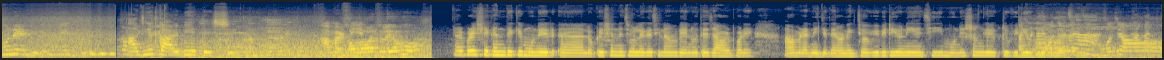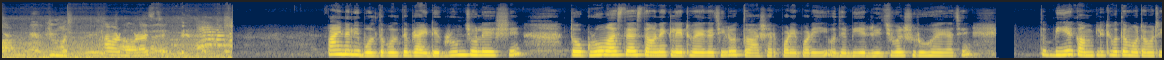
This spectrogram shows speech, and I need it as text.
মনের বিয়ে। আজকে কার বিয়েতে এসছি? আমার বিয়ে। তারপরে সেখান থেকে মনের লোকেশনে চলে গেছিলাম। ভেনুতে যাওয়ার পরে আমরা নিজেদের অনেক ছবি ভিডিও নিয়েছি। মনের সঙ্গে একটু ভিডিও ক্লিপ নিয়েছি। আমার বড় আসছে। ফাইনালি বলতে বলতে ব্রাইডের গ্রুম চলে এসছে তো গ্রুম আস্তে আস্তে অনেক লেট হয়ে গেছিল তো আসার পরে পরেই ওদের বিয়ের রিচুয়াল শুরু হয়ে গেছে। তো বিয়ে কমপ্লিট হতে মোটামুটি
